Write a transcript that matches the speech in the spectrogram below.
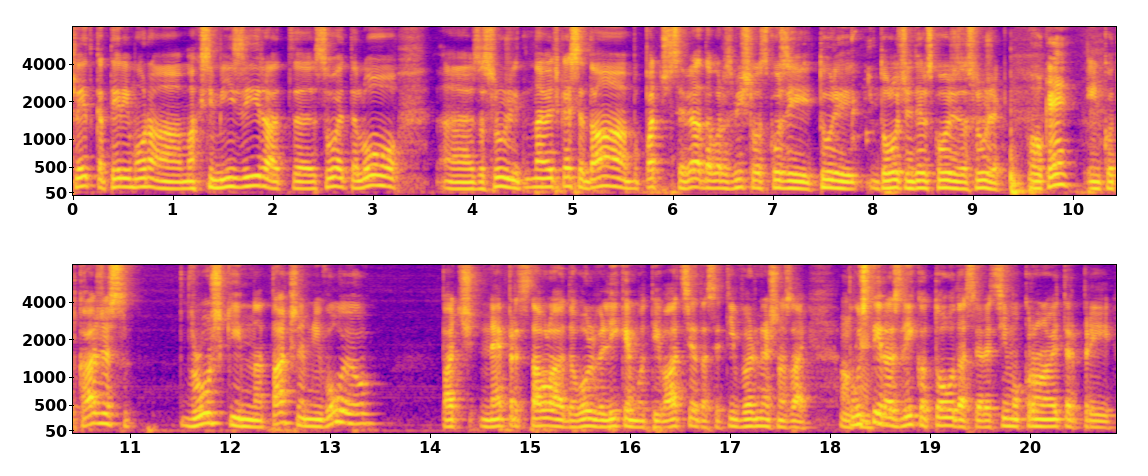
let, kateri mora maksimizirati eh, svoje telo, zaslužiti največ, kaj se da, pač seveda, da bo razmišljal skozi tudi določen del skozi zaslužek. Okay. In kot kaže, so vložki na takšnem nivoju pač ne predstavljajo dovolj velike motivacije, da se ti vrneš nazaj. Ok. Okay. Pusti razliko to, da se recimo Kronometer pri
